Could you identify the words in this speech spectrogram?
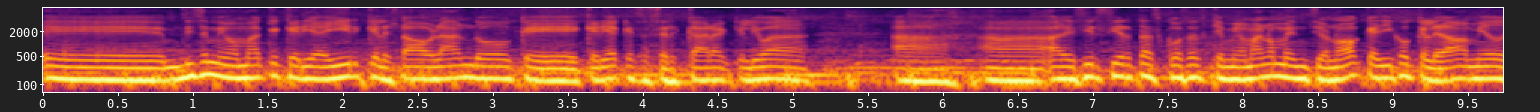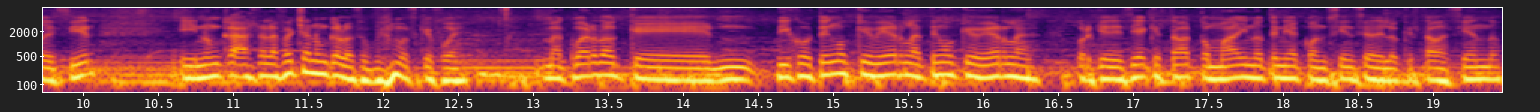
eh, dice mi mamá que quería ir, que le estaba hablando, que quería que se acercara, que le iba a, a- a decir ciertas cosas que mi mamá no mencionó, que dijo que le daba miedo decir. Y nunca, hasta la fecha nunca lo supimos qué fue. Me acuerdo que dijo, tengo que verla, tengo que verla, porque decía que estaba tomada y no tenía conciencia de lo que estaba haciendo.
